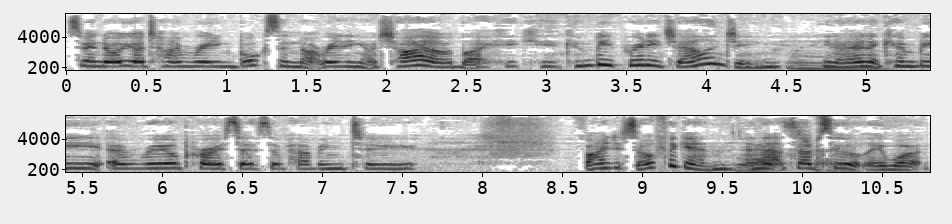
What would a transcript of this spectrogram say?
spend all your time reading books and not reading your child. Like it can, can be pretty challenging, you know, and it can be a real process of having to find yourself again. and that's that's true. absolutely what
